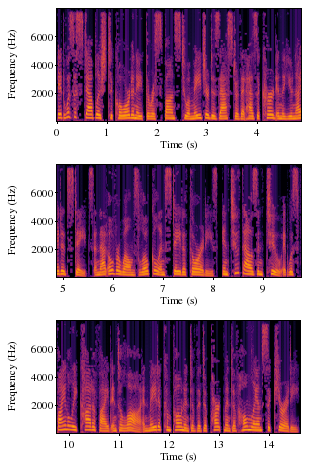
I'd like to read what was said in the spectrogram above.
It was established to coordinate the response to a major disaster that has occurred in the United States and that overwhelms local and state authorities. In 2002 it was finally codified into law and made a component of the Department of Homeland Security.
